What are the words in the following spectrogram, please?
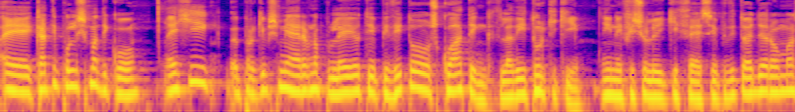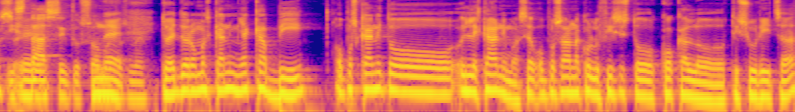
Ε, κάτι πολύ σημαντικό. Έχει προκύψει μια έρευνα που λέει ότι επειδή το squatting, δηλαδή η τουρκική, είναι η φυσιολογική θέση, επειδή το έντερό μας. Η στάση του σώματος, ναι. Το έντερό μας κάνει μια καμπή, όπως κάνει το η λεκάνη μα. Όπως αν ακολουθήσεις το κόκαλο της ουρίτσα,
